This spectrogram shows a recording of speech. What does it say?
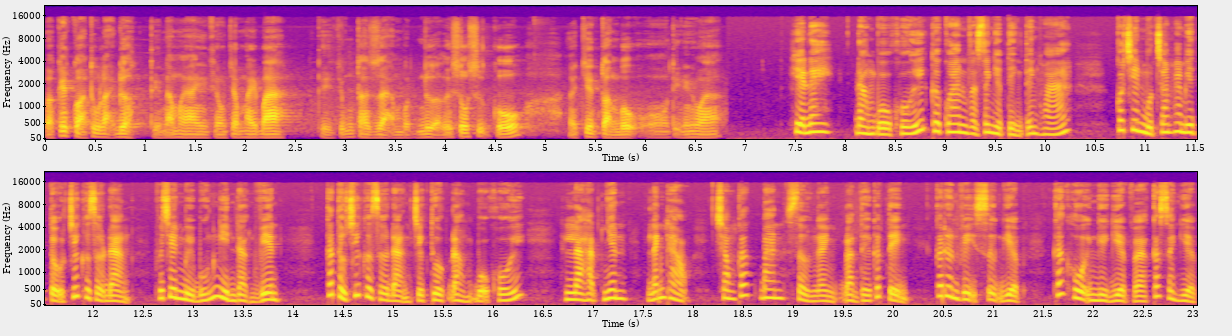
và kết quả thu lại được thì năm 2023 thì chúng ta giảm một nửa cái số sự cố ờ, trên toàn bộ ờ, tỉnh Thanh Hóa. Hiện nay, Đảng bộ khối, cơ quan và doanh nghiệp tỉnh Thanh Hóa có trên 120 tổ chức cơ sở đảng với trên 14.000 đảng viên – các tổ chức cơ sở đảng trực thuộc đảng bộ khối là hạt nhân, lãnh đạo trong các ban sở ngành đoàn thể cấp tỉnh, các đơn vị sự nghiệp, các hội nghề nghiệp và các doanh nghiệp.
